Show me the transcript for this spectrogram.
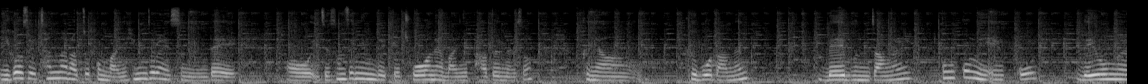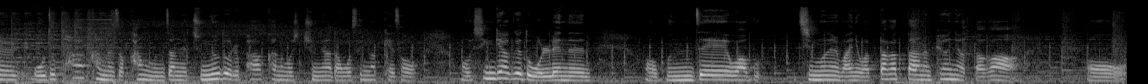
이것을 찾느라 조금 많이 힘들어 했었는데 어, 이제 선생님들께 조언을 많이 받으면서 그냥 그보다는 매 문장을 꼼꼼히 읽고 내용을 모두 파악하면서 각 문장의 중요도를 파악하는 것이 중요하다고 생각해서 어, 신기하게도 원래는 어, 문제와 무- 지문을 많이 왔다 갔다 하는 편이었다가 어,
